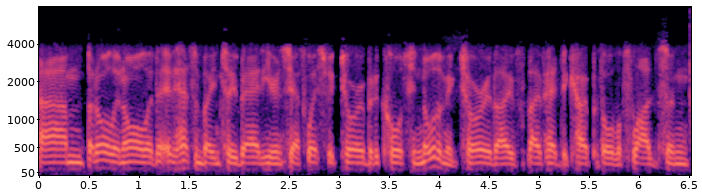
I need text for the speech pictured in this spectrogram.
Um, but all in all, it, it, hasn't been too bad here in southwest Victoria. But of course, in northern Victoria, they've they've had to cope with all the floods, and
